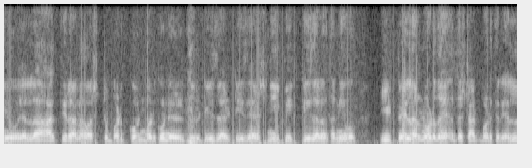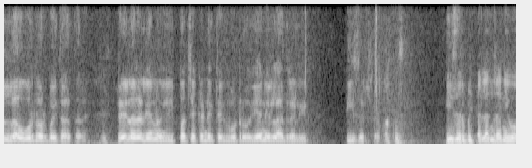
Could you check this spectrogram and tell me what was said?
ನೀವು ಎಲ್ಲ ಹಾಕ್ತೀರಾ, ನಾವು ಅಷ್ಟು ಬಡ್ಕೊಂಡು ಬಡ್ಕೊಂಡು ಹೇಳ್ತೀವಿ teaser teaser sneak peek teaser ಅಂತ. ನೀವು ಈ ಟ್ರೇಲರ್ ನೋಡಿದೆ ಅಂತ ಸ್ಟಾರ್ಟ್ ಮಾಡ್ತೀರಿ, ಎಲ್ಲ ಊರಿನವ್ರು ಬೈತಾ ಇರ್ತಾರೆ. ಟ್ರೇಲರಲ್ಲಿ ಏನು ಇಪ್ಪತ್ತು ಸೆಕೆಂಡಿಗೆ ತೆಗೆದ್ಬಿಟ್ರು, ಏನಿಲ್ಲ ಅದರಲ್ಲಿ. ಟೀಸರ್ ಸರ್ ಟೀಸರ್ ಬಿಟ್ಟಲ್ಲಿ ಅಂದ್ರೆ ನೀವು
